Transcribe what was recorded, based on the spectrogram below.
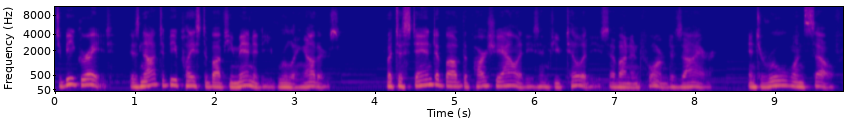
To be great is not to be placed above humanity ruling others, but to stand above the partialities and futilities of uninformed desire, and to rule oneself.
